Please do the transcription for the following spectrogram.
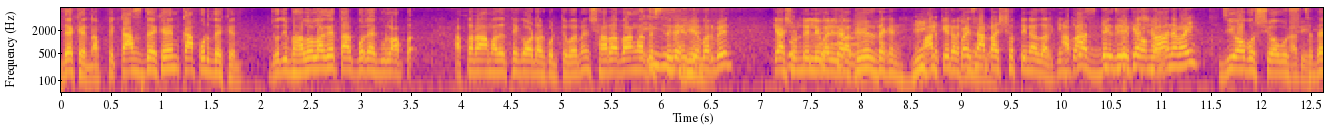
দেখেন আপনি কাজ দেখেন কাপড় দেখেন। যদি ভালো লাগে তারপরে এগুলো আপ- আপনারা আমাদের থেকে অর্ডার করতে পারবেন। সারা বাংলাদেশ থেকে নিতে পারবেন। ক্যাশ অন ডেলিভারি প্রত্যেকটা dress দেখেন, মার্কেট প্রাইস কিন্তু আজকে হবে না ভাই? জি অবশ্যই অবশ্যই। আচ্ছা,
